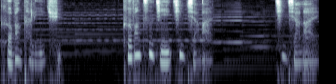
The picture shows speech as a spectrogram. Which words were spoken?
渴望他离去，渴望自己静下来，静下来，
